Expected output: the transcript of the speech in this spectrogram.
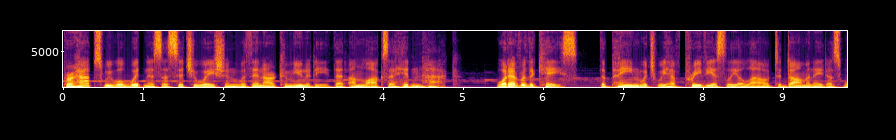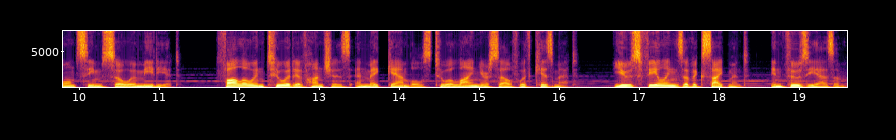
Perhaps we will witness a situation within our community that unlocks a hidden hack. Whatever the case, the pain which we have previously allowed to dominate us won't seem so immediate. Follow intuitive hunches and make gambles to align yourself with Kismet. Use feelings of excitement, enthusiasm,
